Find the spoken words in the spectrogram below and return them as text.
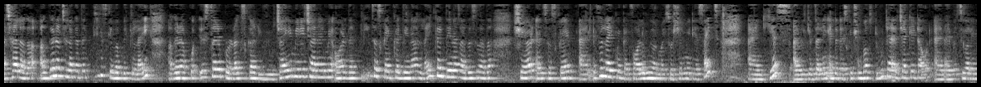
अच्छा लगा, अगर अच्छा लगा तो please give a big like अगर आपको इस तरह प्रोडक्ट्स का रिव्यू चाहिए मेरे चैनल में, और देन प्लीज़ सब्सक्राइब कर देना लाइक कर देना ज़्यादा से ज़्यादा। Share and subscribe and if you like me can follow me on my social media sites and yes i will give the link in the description box. Do check it out and i will see you all in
